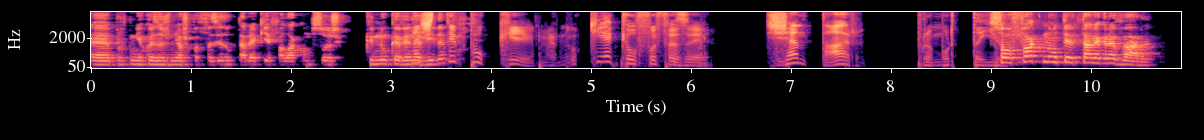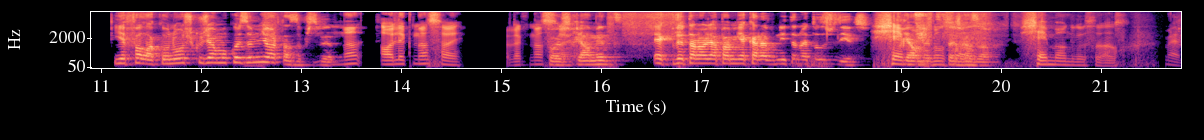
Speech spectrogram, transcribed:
ah, porque tinha coisas melhores para fazer do que estar aqui a falar com pessoas que nunca vê na Mas vida. tipo o quê, mano? O que é que ele foi fazer? Jantar? Por amor de Deus. Só o facto de não ter que estar a gravar e a falar connosco já é uma coisa melhor, estás a perceber? Não- olha que não sei. Olha que não Pois, sei. realmente. É que poder estar a olhar para a minha cara bonita não é todos os dias. Shame on Realmente tens Gonçalo. razão. Shame on Gonçalo. Mano,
